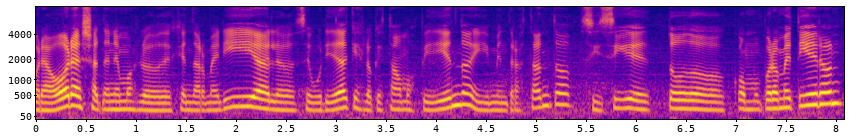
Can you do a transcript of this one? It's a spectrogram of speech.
por ahora ya tenemos lo de gendarmería, lo de seguridad, que es lo que estábamos pidiendo, y mientras tanto, si sigue todo como prometieron,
